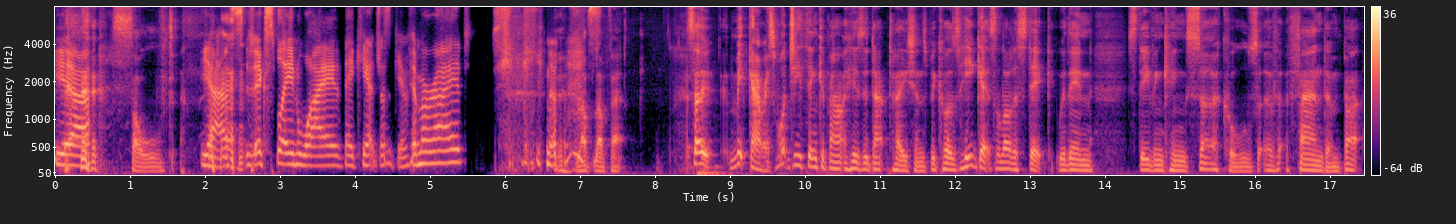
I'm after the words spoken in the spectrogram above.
Yeah. Solved. yeah explain why they can't just give him a ride you know love love that. So Mick Garris, what do you think about his adaptations? Because he gets a lot of stick within Stephen King's circles of fandom, but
